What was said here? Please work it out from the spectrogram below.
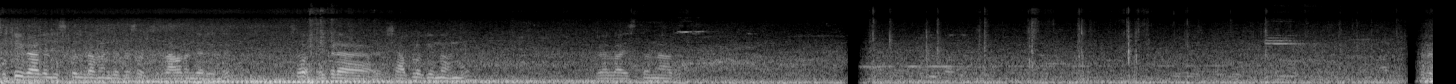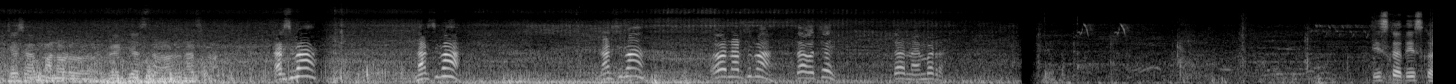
పుట్టి బ్యాగులు తీసుకెళ్దామని చెప్పేసి వచ్చి రావడం జరిగింది. సో ఇక్కడ షాప్లో కింద ఉంది. ఇలా ఇస్తున్నారు. వచ్చేసారు. మనోడు వెయిట్ చేస్తున్నాడు. నరసింహ నరసింహ! నరసింహ! నరసింహ! ఓ నరసింహ! దా వచ్చాయి. దా నెంబర్ తీసుకో తీసుకో.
